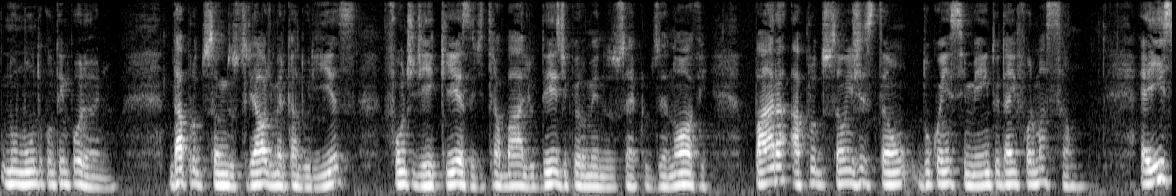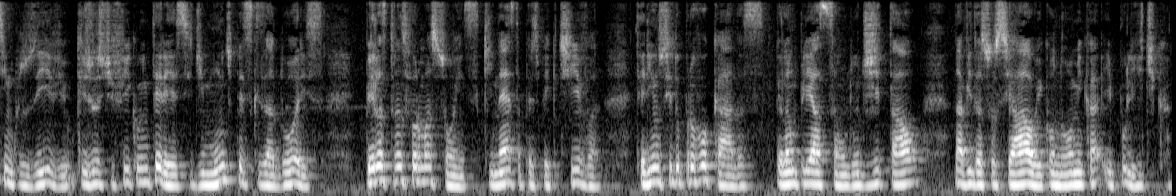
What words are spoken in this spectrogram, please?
no mundo contemporâneo, da produção industrial de mercadorias fonte de riqueza de trabalho desde pelo menos o século XIX, para a produção e gestão do conhecimento e da informação. É isso, inclusive, o que justifica o interesse de muitos pesquisadores pelas transformações que, nesta perspectiva, teriam sido provocadas pela ampliação do digital na vida social, econômica e política.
